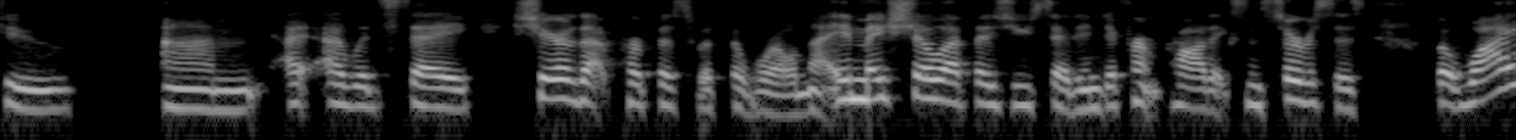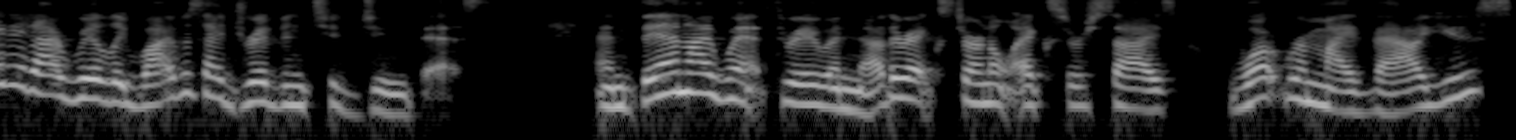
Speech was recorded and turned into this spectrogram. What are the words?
to um, I, I, would say share that purpose with the world. Now, it may show up, as you said, in different products and services, but why did I really, why was I driven to do this? And then I went through another external exercise. What were my values?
